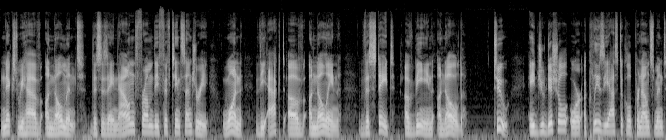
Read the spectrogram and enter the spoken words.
Next, we have annulment. This is a noun from the 15th century. One, the act of annulling, the state of being annulled. Two, a judicial or ecclesiastical pronouncement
